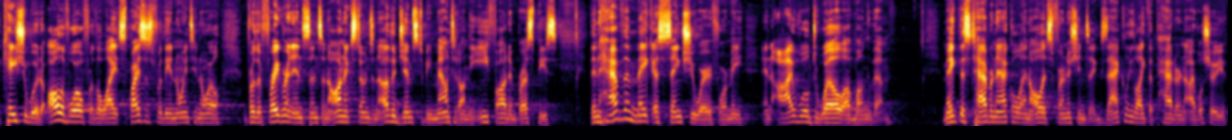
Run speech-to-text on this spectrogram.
acacia wood, olive oil for the light, spices for the anointing oil, for the fragrant incense, and onyx stones and other gems to be mounted on the ephod and breastpiece. Then have them make a sanctuary for me, and I will dwell among them. Make this tabernacle and all its furnishings exactly like the pattern I will show you.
